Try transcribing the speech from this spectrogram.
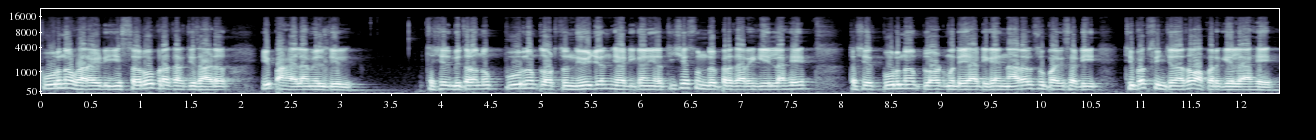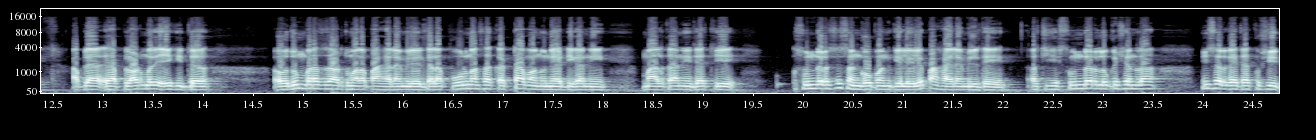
पूर्ण व्हरायटीची सर्व प्रकारची झाडं ही पाहायला मिळतील. तसेच मित्रांनो पूर्ण प्लॉटचं नियोजन या ठिकाणी अतिशय सुंदर प्रकारे केलेलं आहे. तसेच पूर्ण प्लॉटमध्ये या ठिकाणी नारळ सुपारीसाठी ठिबक सिंचनाचा वापर केला आहे. आपल्या ह्या प्लॉटमध्ये एक इथं औदुंबराचं झाड तुम्हाला पाहायला मिळेल. त्याला पूर्ण असा कट्टा बांधून या ठिकाणी मालकाने त्याची सुंदर असे संगोपन केलेले पाहायला मिळते. अतिशय सुंदर लोकेशनला निसर्गाच्या कुशीत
